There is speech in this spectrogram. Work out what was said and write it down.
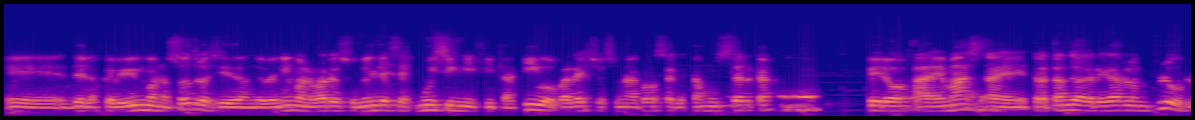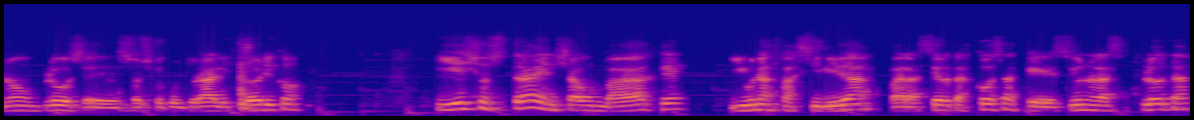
eh, de los que vivimos nosotros y de donde venimos los barrios humildes es muy significativo para ellos, es una cosa que está muy cerca, pero además eh, tratando de agregarlo un plus, ¿no? un plus sociocultural, histórico, y ellos traen ya un bagaje y una facilidad para ciertas cosas que si uno las explota,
